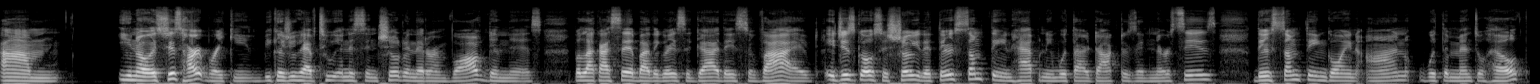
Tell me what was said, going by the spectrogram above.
um, you know, it's just heartbreaking because you have two innocent children that are involved in this. But like I said, by the grace of God, they survived. It just goes to show you that there's something happening with our doctors and nurses. There's something going on with the mental health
